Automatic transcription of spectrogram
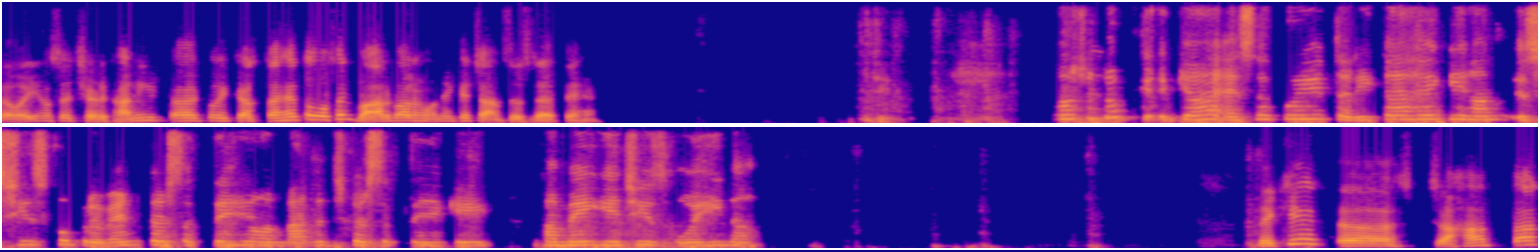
दवाइयों से छिड़खानी कोई करता है तो वो फिर बार बार होने के चांसेस रहते हैं। क्या ऐसा कोई तरीका है कि हम इस चीज़ को प्रिवेंट कर सकते हैं और मैनेज कर सकते हैं कि हमें ये चीज़ हो ही ना? देखिए जहाँ तक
